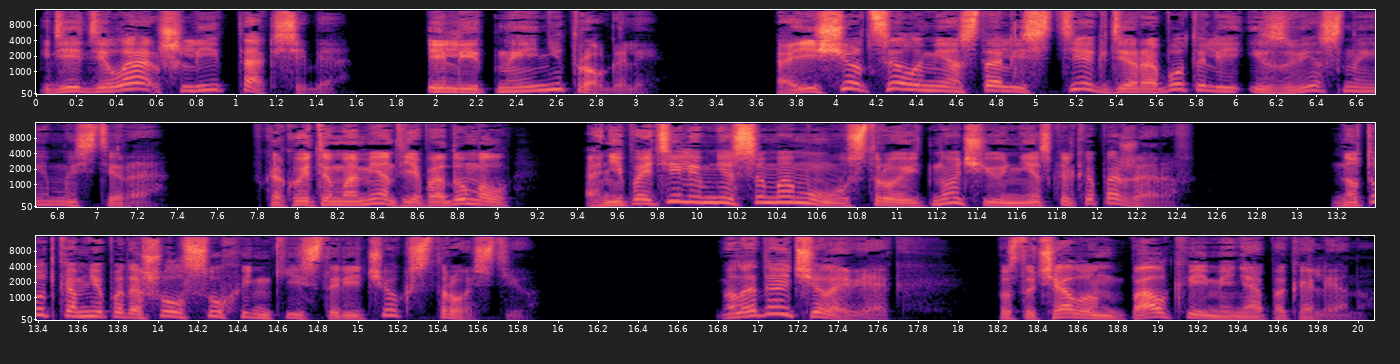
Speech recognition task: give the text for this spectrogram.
где дела шли так себе. Элитные не трогали. А еще целыми остались те, где работали известные мастера. В какой-то момент я подумал, а не пойти ли мне самому устроить ночью несколько пожаров? Но тут ко мне подошел сухонький старичок с тростью. «Молодой человек», — постучал он палкой меня по колену.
